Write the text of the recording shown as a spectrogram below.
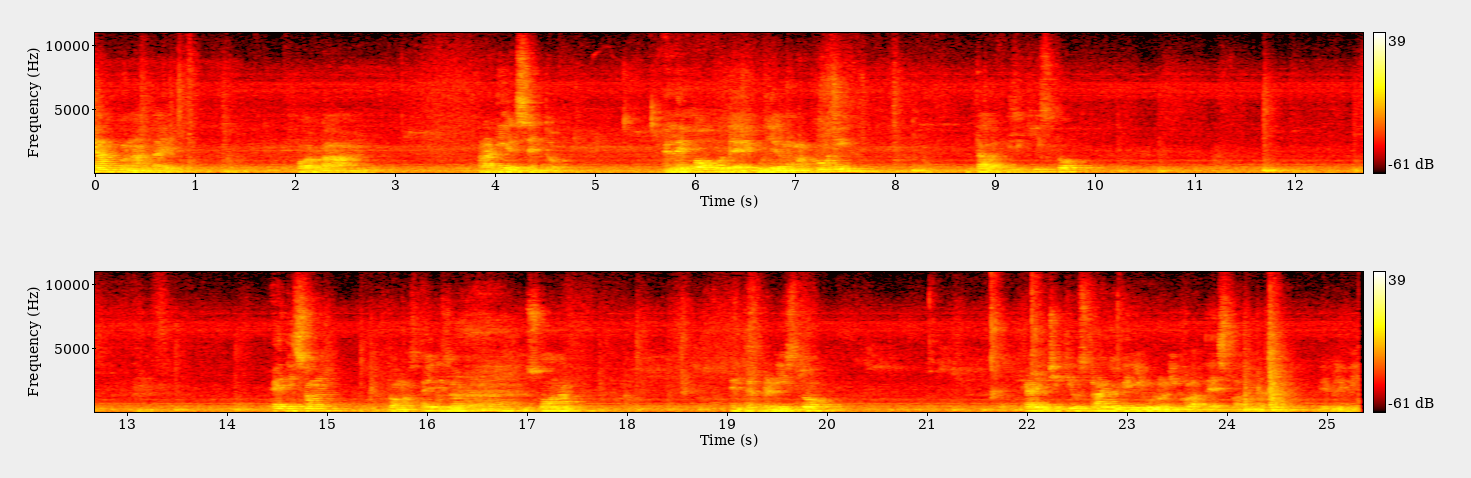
siankonantaj per la radia sento. En la epoko de Guglielmo Marconi, itala fizikisto, mm, Edison, Thomas Edison, usona, entreprenisto, kaj ĉi tiu stranga geniulo Nikola Tesla. eble vi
